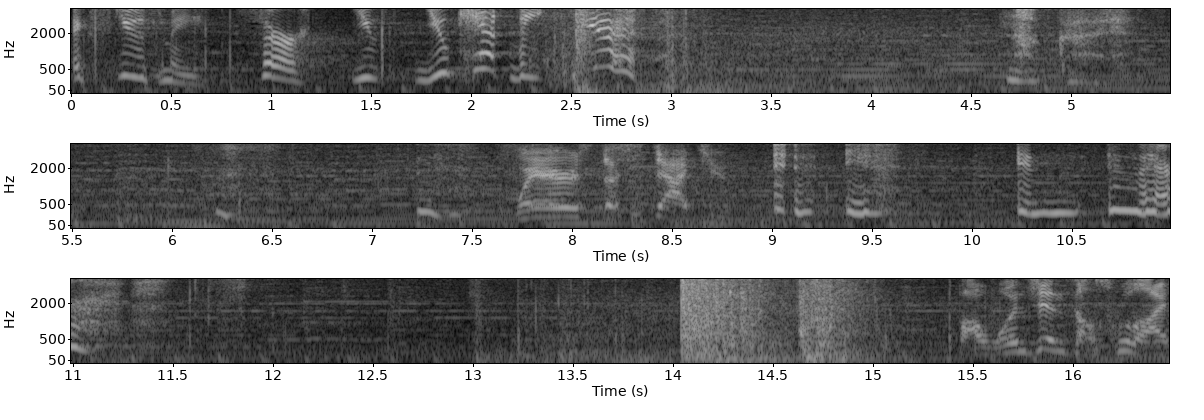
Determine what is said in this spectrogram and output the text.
Excuse me, sir. You you can't be. Not good. Where's the statue? In in there. 把文件找出来。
